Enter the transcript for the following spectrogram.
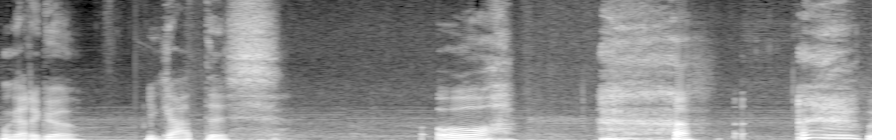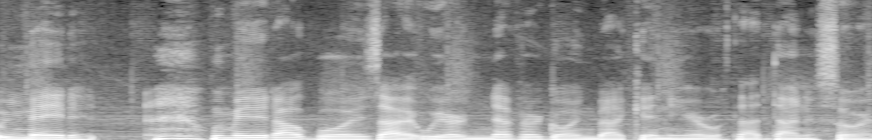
We gotta go. We got this. Oh! we made it. We made it out, boys. Alright, we are never going back in here with that dinosaur.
